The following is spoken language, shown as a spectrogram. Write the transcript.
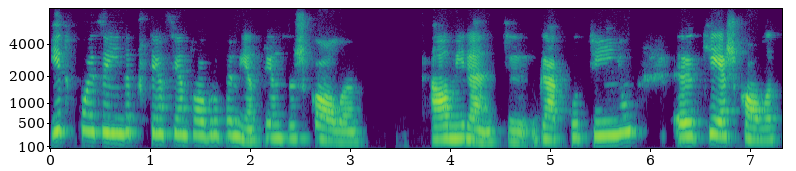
E depois, ainda pertencente ao agrupamento, temos a escola Almirante Gago Coutinho, uh, que é a escola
